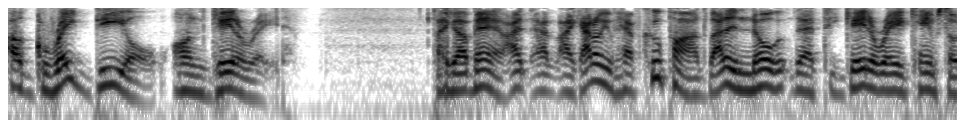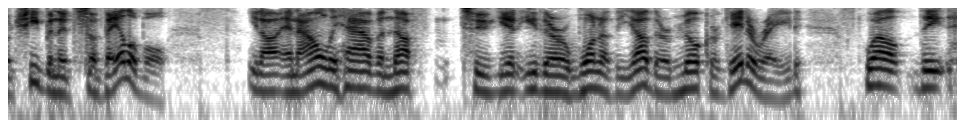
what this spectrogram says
a great deal on Gatorade, like, oh man, I, I like I don't even have coupons, but I didn't know that Gatorade came so cheap and it's available, you know, and I only have enough to get either one or the other, milk or Gatorade. Well, the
